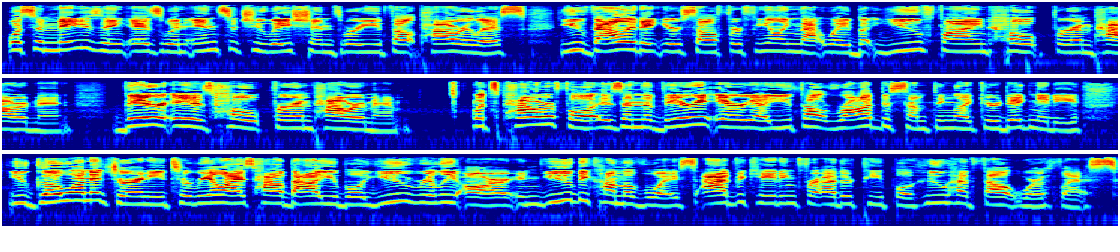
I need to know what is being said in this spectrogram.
What's amazing is when in situations where you felt powerless, you validate yourself for feeling that way but you find hope for empowerment. There is hope for empowerment. What's powerful is in the very area you felt robbed of something like your dignity, you go on a journey to realize how valuable you really are and you become a voice advocating for other people who have felt worthless.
